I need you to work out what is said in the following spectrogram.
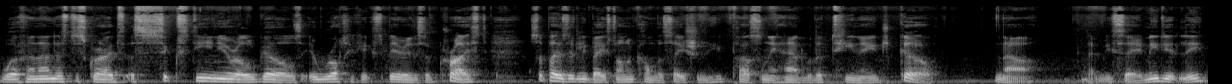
where Fernandez describes a 16 year old girl's erotic experience of Christ, supposedly based on a conversation he personally had with a teenage girl. Now, let me say immediately,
